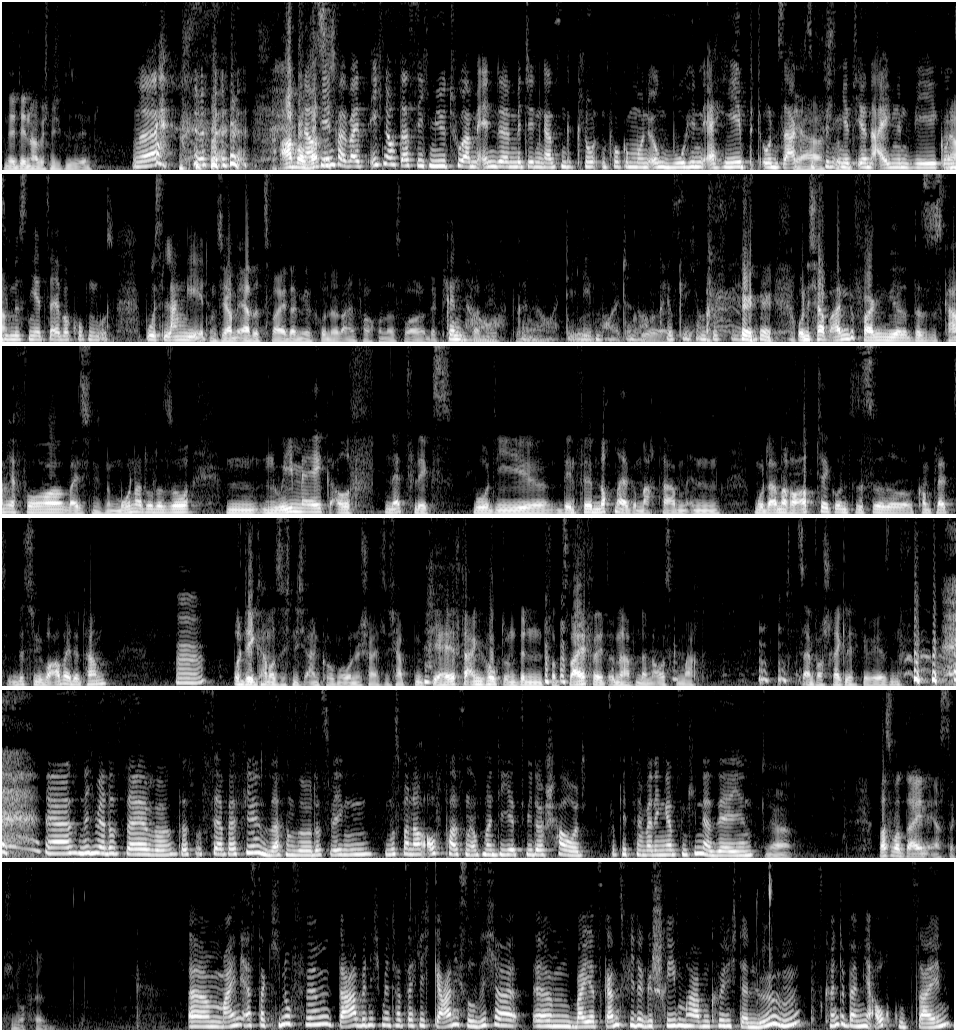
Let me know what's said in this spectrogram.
Nee, den habe ich nicht gesehen. Ne? Aber Na, auf jeden Fall weiß ich noch, dass sich Mewtwo am Ende mit den ganzen geklonten Pokémon irgendwo hin erhebt und sagt, Ja, sie finden stimmt. jetzt ihren eigenen Weg und Ja. sie müssen jetzt selber gucken, wo es- lang geht. Und sie haben Erde 2 dann gegründet einfach und das war der Genau, Klonplanet. genau, Die leben heute noch Cool. glücklich und zufrieden. Und ich habe angefangen, mir, das es kam ja vor, weiß ich nicht, einem Monat oder so, ein, ein Remake auf Netflix, wo die den Film nochmal gemacht haben in modernerer Optik und es so komplett ein bisschen überarbeitet haben. Mhm. Und den kann man sich nicht angucken, ohne Scheiß. Ich habe die Hälfte angeguckt und bin verzweifelt und habe ihn dann ausgemacht. Ist einfach schrecklich gewesen. Ja, ist nicht mehr dasselbe. Das ist ja bei vielen Sachen so. Deswegen muss man auch aufpassen, ob man die jetzt wieder schaut. So geht's mir bei den ganzen Kinderserien. Ja. Was war dein erster Kinofilm? Ähm, mein erster Kinofilm, da bin ich mir tatsächlich gar nicht so sicher, ähm, weil jetzt ganz viele geschrieben haben, König der Löwen. Das könnte bei mir auch gut sein.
